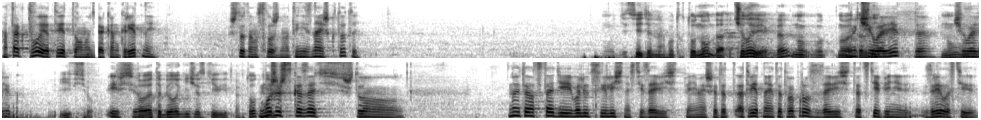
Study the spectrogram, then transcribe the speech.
А так твой ответ-то он у тебя конкретный. Что там сложного? Ты не знаешь, кто ты? Ну, действительно, вот кто, ну да, человек, да? Ну, вот, ну, ну это человек, же, да, ну, человек. И все. И все. То это биологический вид. А кто Можешь ты? сказать, что ну, это от стадии эволюции личности зависит, понимаешь? Этот ответ на этот вопрос зависит от степени зрелости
